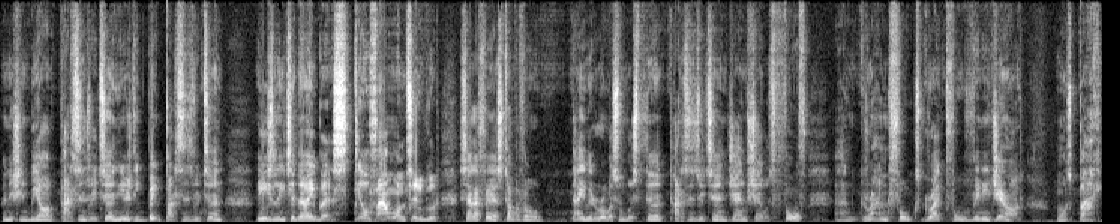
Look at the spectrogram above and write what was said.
finishing beyond Patterson's return. Usually beat Patterson's return easily today, but still found one too good. Santa Salafia stopper for David Robertson was third. Patterson's return, James Shea was fourth, and Grand Forks Great for Vinnie Gerard was back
